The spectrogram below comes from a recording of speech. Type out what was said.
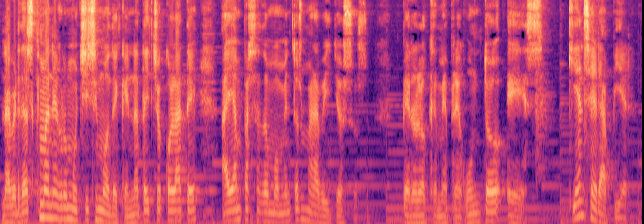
La verdad es que me alegro muchísimo de que Nata y Chocolate hayan pasado momentos maravillosos, pero lo que me pregunto es, ¿quién será Pierre?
